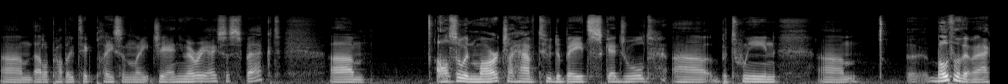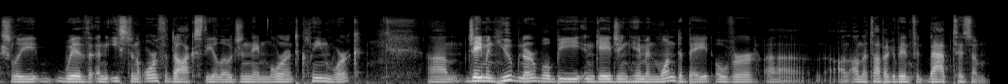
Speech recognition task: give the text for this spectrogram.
Um, that'll probably take place in late January, I suspect. Um, also in March, I have two debates scheduled uh, between. Um, uh, both of them actually with an Eastern Orthodox theologian named Laurent Cleenewerck. Um, Jamin Hubner will be engaging him in one debate over uh, on, on, the topic of infant baptism.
